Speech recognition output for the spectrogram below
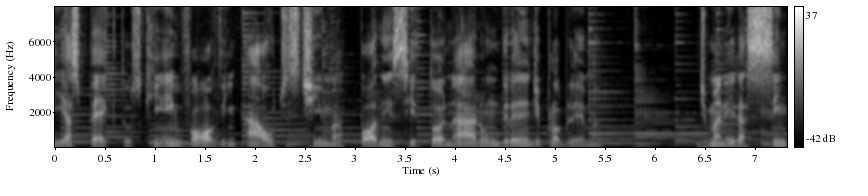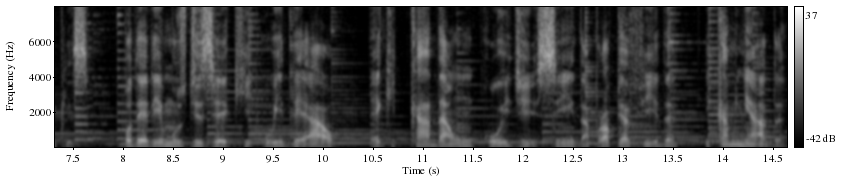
e aspectos que envolvem a autoestima podem se tornar um grande problema. De maneira simples, poderíamos dizer que o ideal é que cada um cuide sim da própria vida e caminhada,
